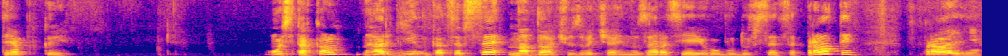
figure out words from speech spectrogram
тряпки. Ось така гардінка. Це все на дачу, звичайно. Зараз я його буду все це прати в пральні.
